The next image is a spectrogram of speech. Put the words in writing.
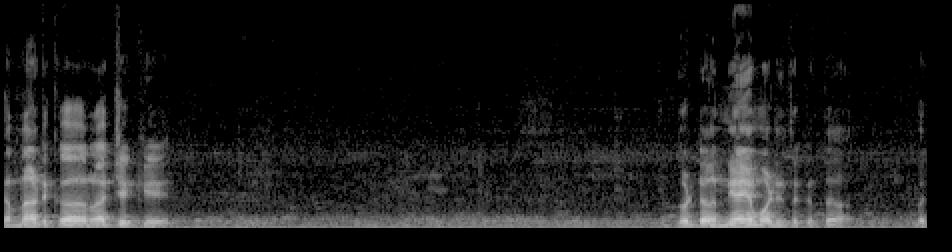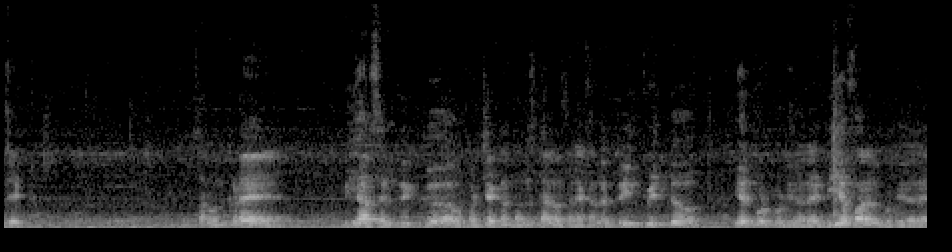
ಕರ್ನಾಟಕ ರಾಜ್ಯಕ್ಕೆ ದೊಡ್ಡ ಅನ್ಯಾಯ ಮಾಡಿರ್ತಕ್ಕಂಥ ಬಜೆಟ್ ಸರ್ ಒಂದ್ ಕಡೆ ಬಿಹಾರ್ ಸೆಂಟ್ರಿಕ್ ಬಜೆಟ್ ಅಂತ ಅನಿಸ್ತಾ ಇಲ್ಲ ಸರ್. ಯಾಕಂದ್ರೆ ಗ್ರೀನ್ ಫೀಲ್ಡ್ ಏರ್ಪೋರ್ಟ್ ಕೊಟ್ಟಿದ್ದಾರೆ ಡಿ ಎಫ್ ಆರ್ ಎಲ್ ಕೊಟ್ಟಿದ್ದಾರೆ.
